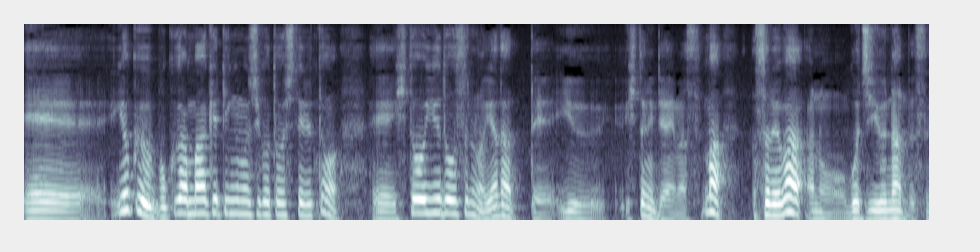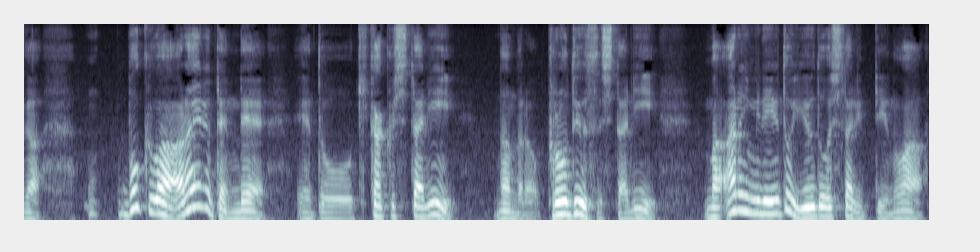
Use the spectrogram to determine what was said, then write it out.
えー、よく僕がマーケティングの仕事をしていると、えー、人を誘導するの嫌だっていう人に出会います。まあそれはあのご自由なんですが僕はあらゆる点で、えーと、企画したりなんだろうプロデュースしたり、まあ、ある意味で言うと誘導したりっていうのは、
